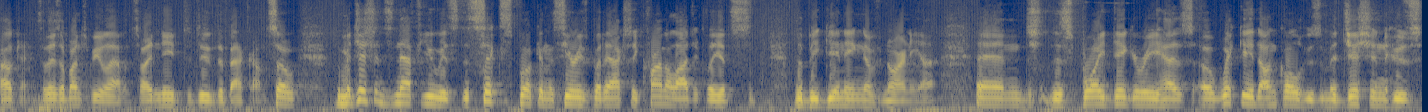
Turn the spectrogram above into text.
Okay, so there's a bunch of people who haven't, so I need to do the background. So, The Magician's Nephew is the sixth book in the series, but actually, chronologically, it's the beginning of Narnia. And this boy Diggory has a wicked uncle who's a magician who's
